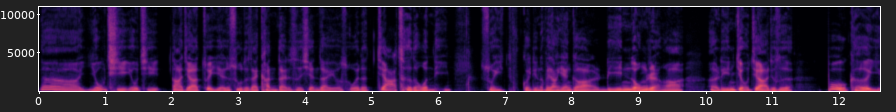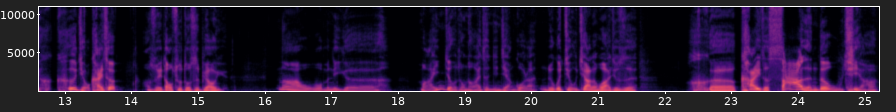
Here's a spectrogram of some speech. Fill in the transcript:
那尤其尤其大家最严肃的在看待的是现在有所谓的驾车的问题，所以规定的非常严格啊，零容忍啊，呃，零酒驾就是。不可以喝酒开车啊，所以到处都是标语。那我们那个马英九总统还曾经讲过了，如果酒驾的话，就是喝开着杀人的武器啊。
